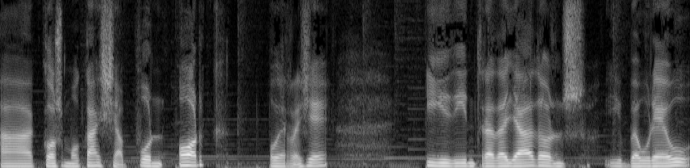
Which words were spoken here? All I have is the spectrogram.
a cosmocaixa.org org, i dintre d'allà doncs, hi veureu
